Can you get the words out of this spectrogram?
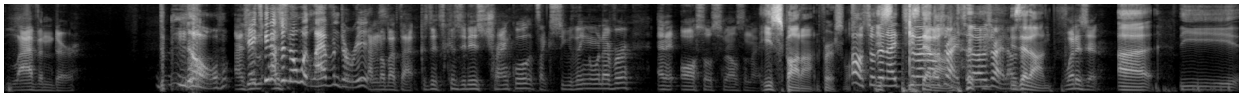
lavender. No. As JT in- doesn't as- know what lavender is. I don't know about that because it's because it is tranquil. It's like soothing or whatever, and it also smells nice. He's spot on, first of all. Oh, so then He's- I so then I was on. right. So then I was right. I he's was dead on. What is it? Uh, the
